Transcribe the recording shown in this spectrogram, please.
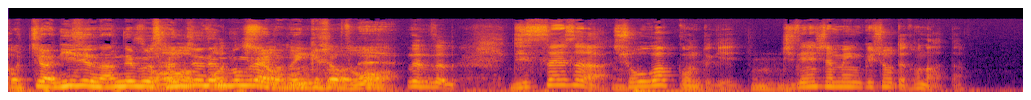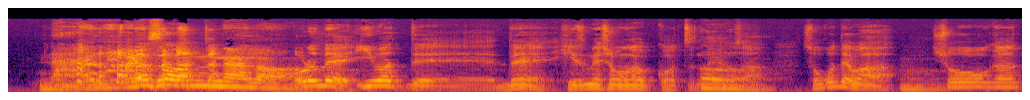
こっちは二十何年分そう30年分ぐらいの免許証をね。実際さ小学校の時、自転車免許証って取んなかった、ないよ そんなの。俺で岩手でひずめ小学校っつうんだけどさ、そこでは小学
